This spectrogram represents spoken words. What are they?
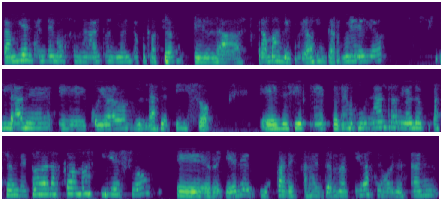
También tenemos un alto nivel de ocupación en las camas de cuidados intermedios y las de eh, cuidados, las de piso. Es decir, que tenemos un alto nivel de ocupación de todas las camas y eso eh, requiere buscar estas alternativas que bueno, están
